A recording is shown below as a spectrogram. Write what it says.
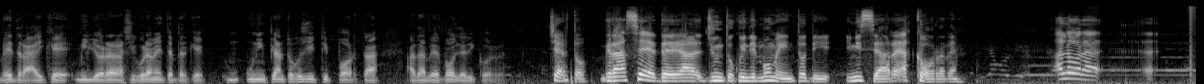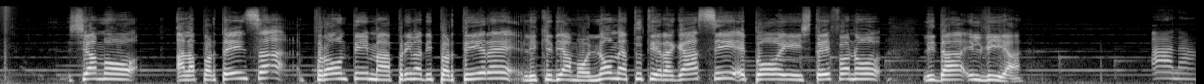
vedrai che migliorerà sicuramente perché un, un impianto così ti porta ad aver voglia di correre. Certo, grazie ed è giunto quindi il momento di iniziare a correre. Allora, eh, siamo alla partenza, pronti, ma prima di partire gli chiediamo il nome a tutti i ragazzi e poi Stefano gli dà il via. Ana,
